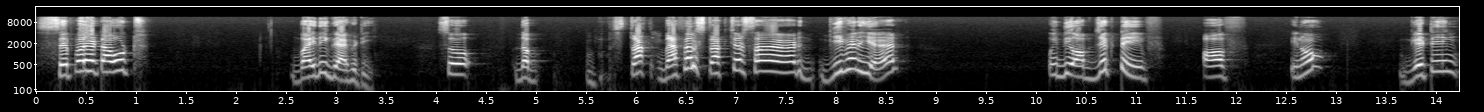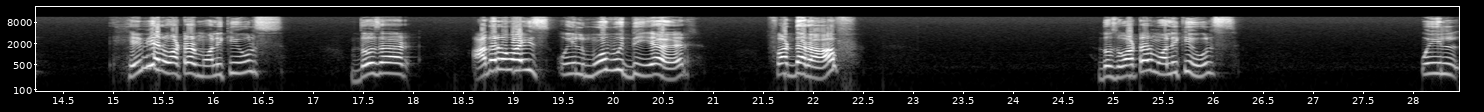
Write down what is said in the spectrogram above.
separate out by the gravity. So, the struct baffle structures are given here with the objective of you know getting heavier water molecules those are otherwise will move with the air further off those water molecules will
